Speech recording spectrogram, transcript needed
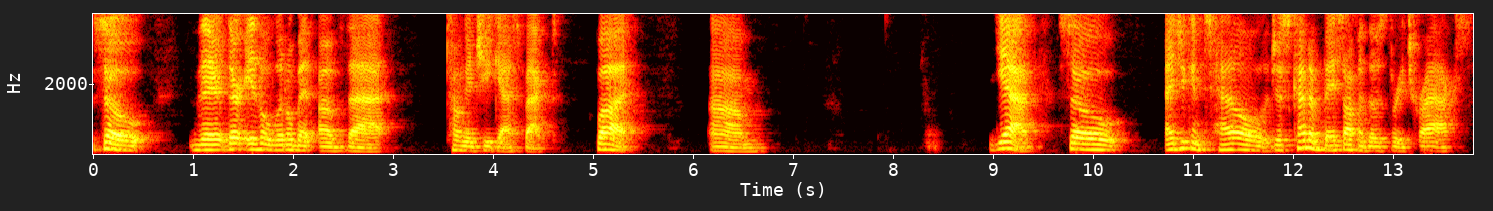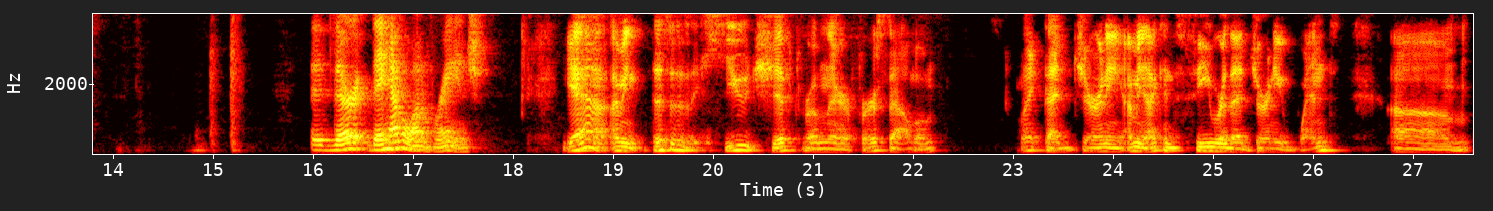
so there there is a little bit of that tongue in cheek aspect, but um, yeah. So as you can tell, just kind of based off of those three tracks, they're they have a lot of range. Yeah, I mean, this is a huge shift from their first album. Like that journey. I mean, I can see where that journey went. Um,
